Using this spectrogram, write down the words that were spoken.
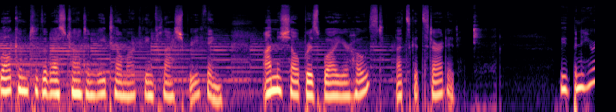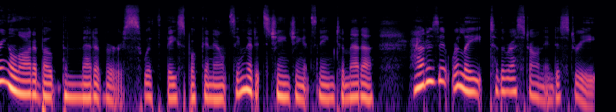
Welcome to the Restaurant and Retail Marketing Flash Briefing. I'm Michelle Brisbois, your host. Let's get started. We've been hearing a lot about the metaverse with Facebook announcing that it's changing its name to Meta. How does it relate to the restaurant industry?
